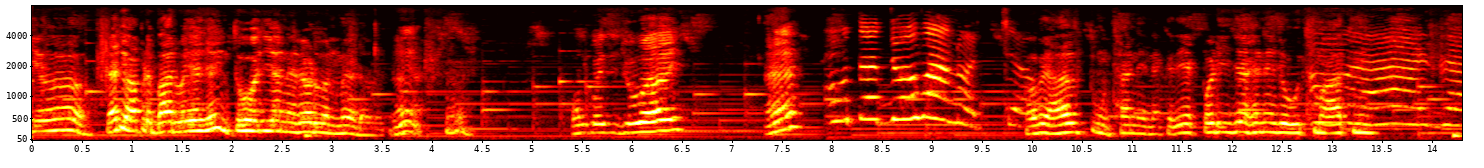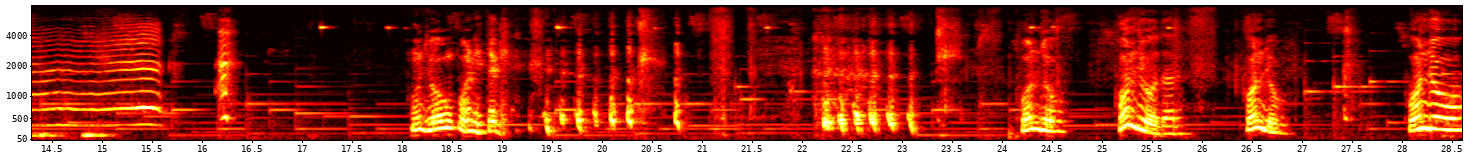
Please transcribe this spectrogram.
ગયો. રાજુ આપણે બાર વાગ્યા જાય ને તો હજી આને રડવાનું મેળ આવે. હે? હમ. ફોન કોઈ દી જોવા આય હે હવે હાલ તું થાને ને કરે. એક પડી જાય ને જો ઉથમાં હાથની. હું જોઉં પણ ઈ તકે ફોન જોવો. ફોન જોવો તારે. ફોન જોવો. ફોન જોવો.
